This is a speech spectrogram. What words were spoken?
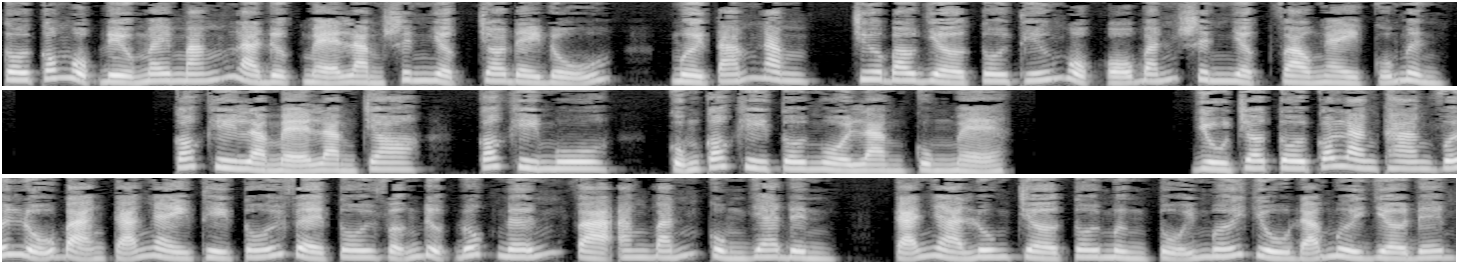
Tôi có một điều may mắn là được mẹ làm sinh nhật cho đầy đủ, 18 năm, chưa bao giờ tôi thiếu một ổ bánh sinh nhật vào ngày của mình. Có khi là mẹ làm cho, có khi mua, cũng có khi tôi ngồi làm cùng mẹ. Dù cho tôi có lang thang với lũ bạn cả ngày thì tối về tôi vẫn được đốt nến và ăn bánh cùng gia đình, cả nhà luôn chờ tôi mừng tuổi mới dù đã 10 giờ đêm.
